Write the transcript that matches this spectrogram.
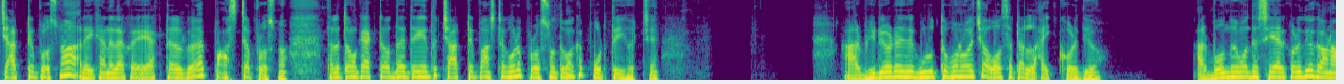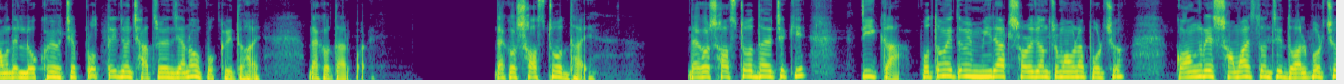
চারটে প্রশ্ন, আর এখানে দেখো একটা করে পাঁচটা প্রশ্ন। তাহলে তোমাকে একটা অধ্যায় থেকে কিন্তু চারটে, পাঁচটা করে প্রশ্ন তোমাকে পড়তেই হচ্ছে। আর ভিডিওটা যে গুরুত্বপূর্ণ হয়েছে, অবশ্যই একটা লাইক করে দিও। আর বন্ধুর মধ্যে শেয়ার করে দিও, কারণ আমাদের লক্ষ্যই হচ্ছে প্রত্যেকজন ছাত্রছাত্রী যেন উপকৃত হয়। দেখো তারপরে। দেখো ষষ্ঠ অধ্যায়। দেখো ষষ্ঠ অধ্যায় হচ্ছে কি? টিকা। প্রথমে তুমি মিরাট ষড়যন্ত্র মামলা পড়ছো, কংগ্রেস সমাজতন্ত্রী দল পড়ছো,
